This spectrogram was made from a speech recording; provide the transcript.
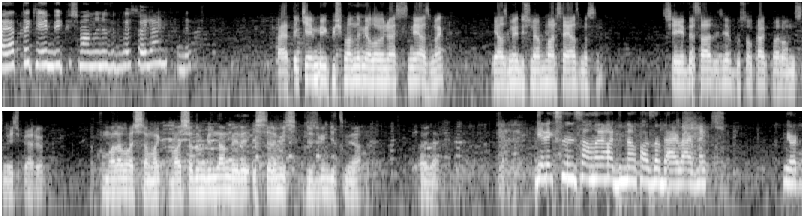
Hayattaki en büyük pişmanlığınızı bize söyler misiniz? Hayattaki en büyük pişmanlığım Yalova Üniversitesi'nde yazmak. Yazmayı düşünen varsa yazmasın. Şehirde sadece bu sokak var, onun dışında hiçbir yer yok. Kumara başlamak. Başladığım günden beri işlerim hiç düzgün gitmiyor. Öyle. Gereksiz insanlara haddinden fazla değer vermek diyorum.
